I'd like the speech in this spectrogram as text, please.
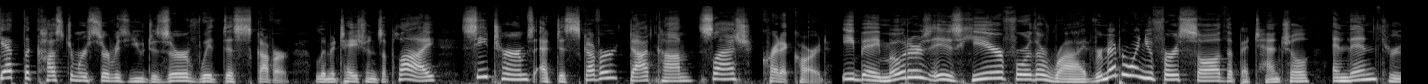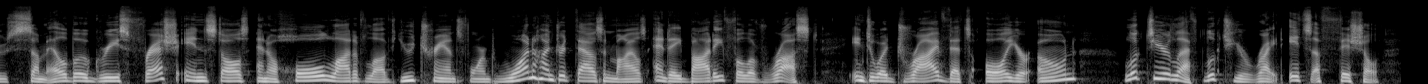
Get the customer service you deserve with Discover. Limitations apply. See terms at discover.com slash credit card. eBay Motors is here for the ride. Remember when you first saw the potential? And then through some elbow grease, fresh installs, and a whole lot of love, you transformed 100,000 miles and a body full of rust into a drive that's all your own? Look to your left, look to your right. It's official.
